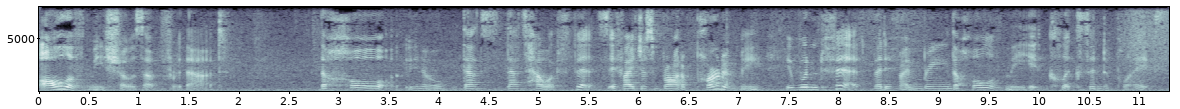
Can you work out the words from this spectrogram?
all of me shows up for that. The whole you know that's that's how it fits. If i just brought a part of me it wouldn't fit. But if i'm bringing the whole of me it clicks into place.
